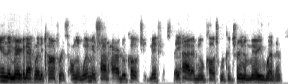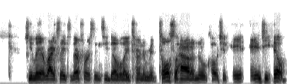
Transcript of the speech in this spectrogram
in the American Athletic Conference on the women's side hired a new coach. Memphis, they hired a new coach with Katrina Merriweather. She led Wright State to their first NCAA tournament. Tulsa hired a new coach in Angie Hill.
